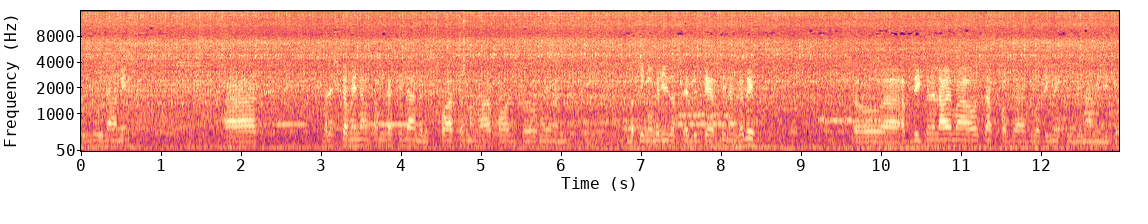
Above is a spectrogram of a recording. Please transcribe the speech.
sundo namin. At malis kami ng Pangasinan. Alas 4 ng hapon. So, ngayon, dumating kami dito 7.30 ng gabi. So, uh, update ko na lang kayo mga kawasak pag uh, dumating na yung sundo namin dito.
